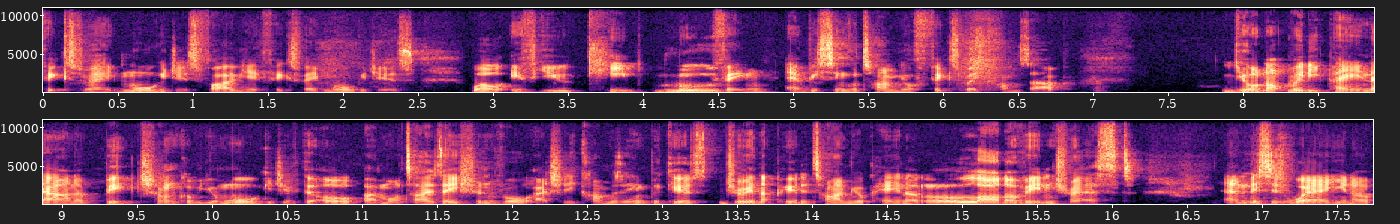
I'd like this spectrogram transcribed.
fixed rate mortgages, five year fixed rate mortgages. Well, if you keep moving every single time your fixed rate comes up, you're not really paying down a big chunk of your mortgage if the amortization rule actually comes in, because during that period of time, you're paying a lot of interest and this is where you know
